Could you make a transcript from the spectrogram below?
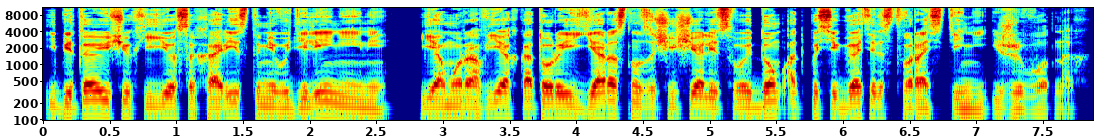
и питающих ее сахаристыми выделениями, и о муравьях, которые яростно защищали свой дом от посягательства растений и животных.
